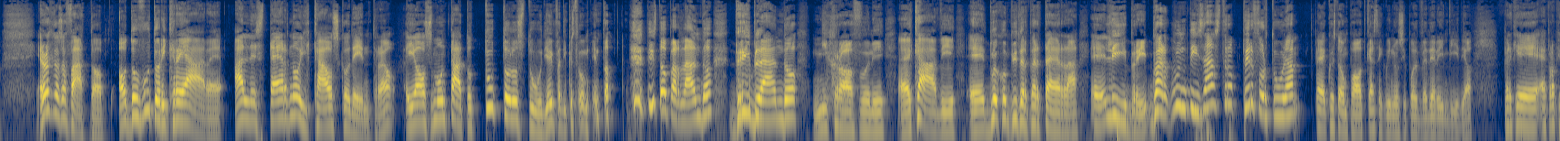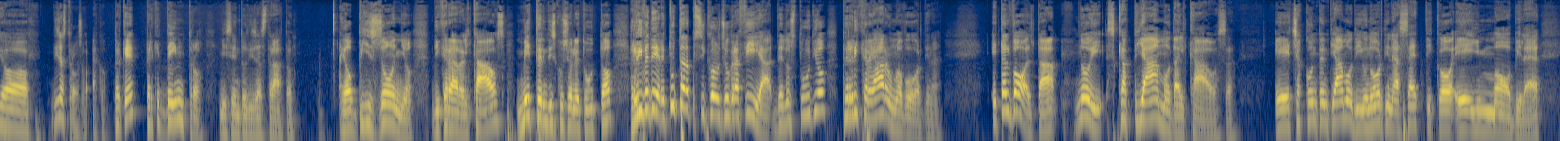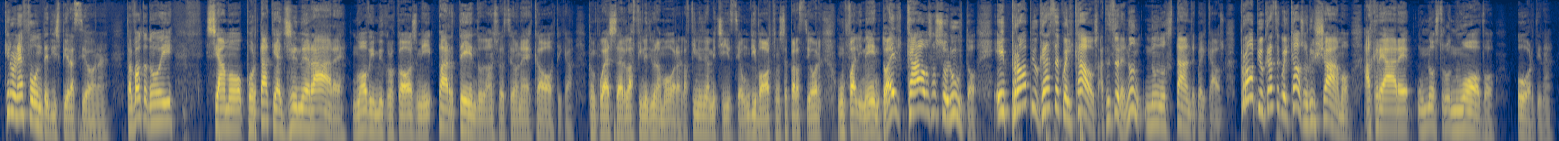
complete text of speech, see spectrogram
E allora che cosa ho fatto? Ho dovuto ricreare all'esterno il caos che ho dentro e ho smontato tutto lo studio, infatti in questo momento ti sto parlando, dribblando microfoni, eh, cavi, eh, due computer per terra, eh, libri. Guarda, un disastro, per fortuna eh, questo è un podcast e quindi non si può vedere in video, perché è proprio disastroso. Ecco, perché? Perché dentro mi sento disastrato e ho bisogno di creare il caos, mettere in discussione tutto, rivedere tutta la psicogeografia dello studio per ricreare un nuovo ordine. E talvolta noi scappiamo dal caos e ci accontentiamo di un ordine asettico e immobile che non è fonte di ispirazione. Talvolta noi siamo portati a generare nuovi microcosmi partendo da una situazione caotica, come può essere la fine di un amore, la fine di un'amicizia, un divorzio, una separazione, un fallimento. È il caos assoluto. E proprio grazie a quel caos, attenzione, non nonostante quel caos, proprio grazie a quel caos riusciamo a creare un nostro nuovo ordine.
